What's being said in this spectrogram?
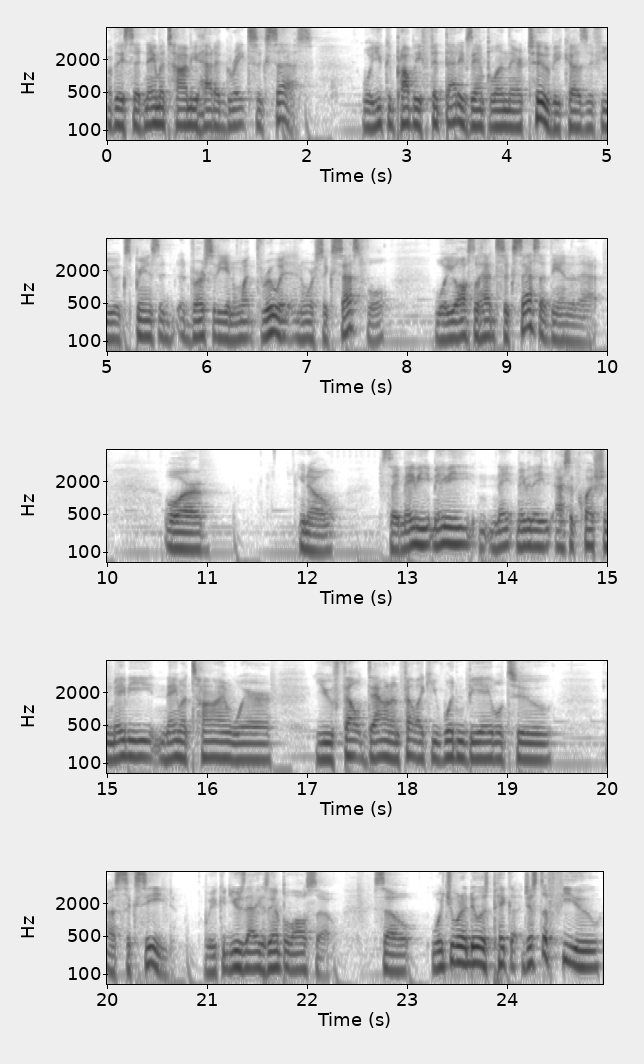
Or if they said name a time you had a great success, Well, you could probably fit that example in there too, because if you experienced adversity and went through it and were successful, well, you also had success at the end of that. Or, you know, say maybe maybe maybe they ask a question. Maybe name a time where you felt down and felt like you wouldn't be able to uh, succeed. We could use that example also. So what you want to do is pick just a few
